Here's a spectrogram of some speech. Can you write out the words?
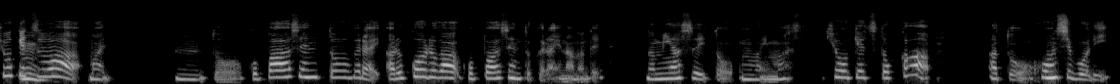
氷結は、まあうんと5%ぐらいアルコールが5%くらいなので飲みやすいと思います。氷結とかあと本搾り。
